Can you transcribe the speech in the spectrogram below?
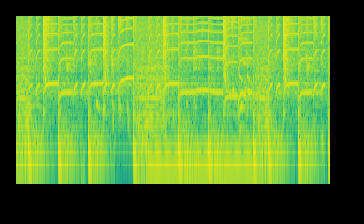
บ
